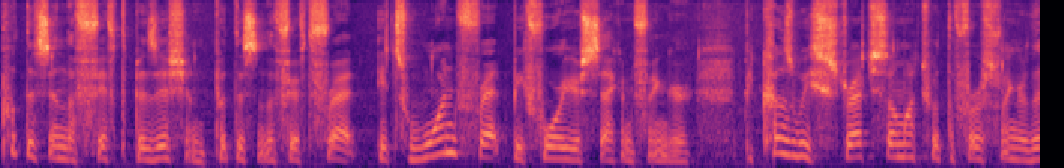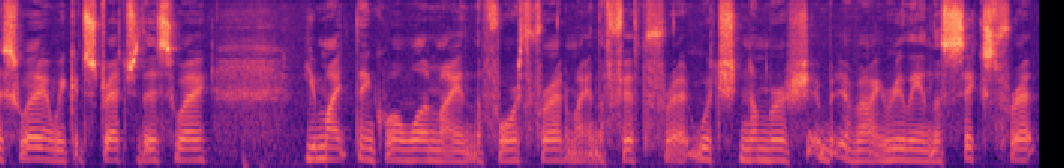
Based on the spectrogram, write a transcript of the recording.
put this in the fifth position, put this in the fifth fret, it's one fret before your second finger. Because we stretch so much with the first finger this way and we could stretch this way, you might think, well, well am I in the fourth fret? Am I in the fifth fret? Which number am I really in the sixth fret?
